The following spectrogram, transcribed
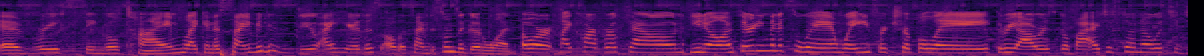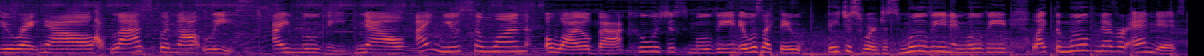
every single time, like an assignment is due, I hear this all the time. This one's a good one. Or my car broke down You know, I'm 30 minutes away. I'm waiting for AAA. Three hours go by. I just don't know what to do right now. Last but not least, Moving. Now, I knew someone a while back who was just moving. It was like they they just were just moving and moving. Like the move never ended.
